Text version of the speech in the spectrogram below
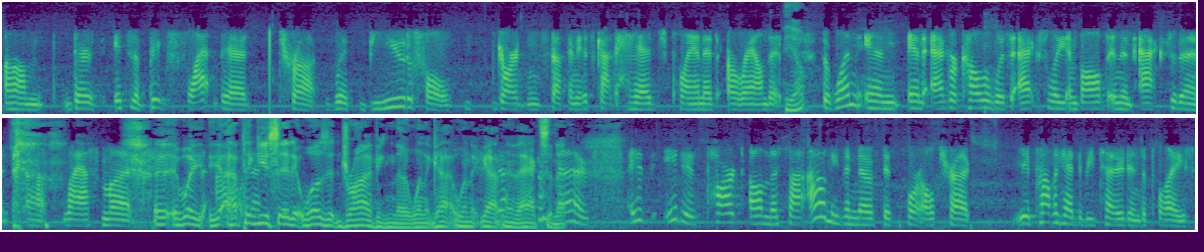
Um, there's it's a big flatbed truck with beautiful garden stuff and it's got a hedge planted around it. Yep. The one in in Agricola was actually involved in an accident uh, last month. Uh, wait, I, I think you said it wasn't driving though when it got when it got no, in an accident. No, it it is parked on the side. I don't even know if this poor old truck. It probably had to be towed into place.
